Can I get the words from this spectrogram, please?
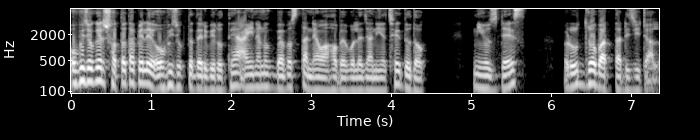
অভিযোগের সত্যতা পেলে অভিযুক্তদের বিরুদ্ধে আইনানুক ব্যবস্থা নেওয়া হবে বলে জানিয়েছে Dudok. News desk, Rudrabarta digital.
